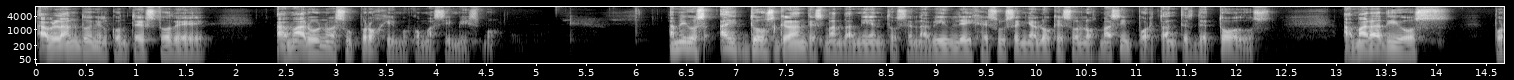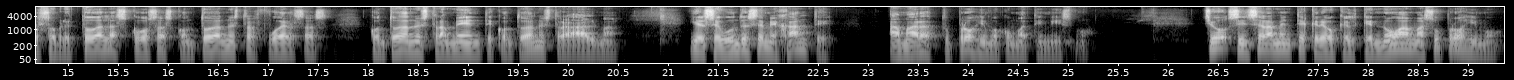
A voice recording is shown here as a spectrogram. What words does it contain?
hablando en el contexto de amar uno a su prójimo como a sí mismo. Amigos, hay dos grandes mandamientos en la Biblia y Jesús señaló que son los más importantes de todos. Amar a Dios por sobre todas las cosas, con todas nuestras fuerzas, con toda nuestra mente, con toda nuestra alma. Y el segundo es semejante, amar a tu prójimo como a ti mismo. Yo sinceramente creo que el que no ama a su prójimo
